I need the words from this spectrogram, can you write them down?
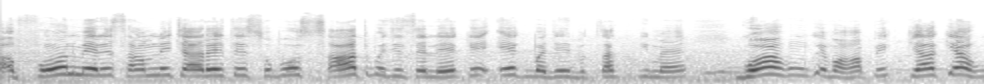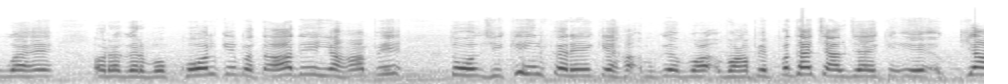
अब फ़ोन मेरे सामने चाह रहे थे सुबह सात बजे से लेके एक बजे तक की मैं गवाह हूँ कि वहाँ पे क्या क्या हुआ है। और अगर वो खोल के बता दें यहाँ पे तो यकीन करें कि वहाँ पे पता चल जाए कि क्या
